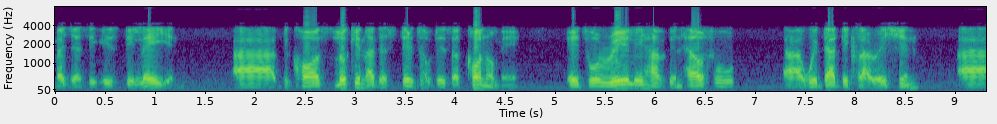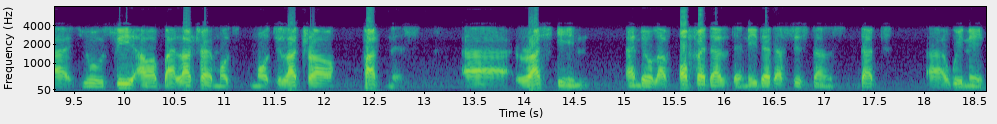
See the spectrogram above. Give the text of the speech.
emergency is delaying uh, because looking at the state of this economy, it will really have been helpful uh, with that declaration, uh, you will see our bilateral and multilateral partners uh, rush in and they will have offered us the needed assistance that uh, we need.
